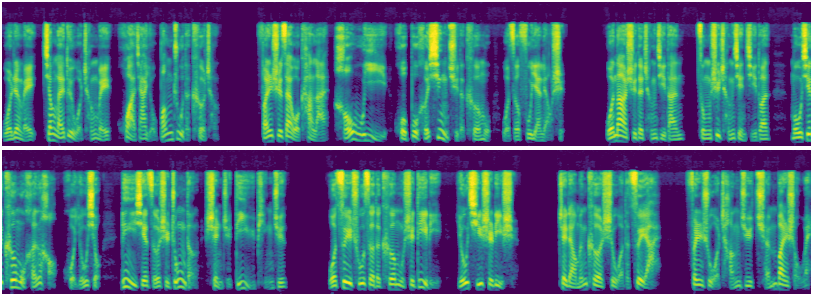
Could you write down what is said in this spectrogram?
我认为将来对我成为画家有帮助的课程，凡是在我看来毫无意义或不合兴趣的科目，我则敷衍了事。我那时的成绩单总是呈现极端，某些科目很好或优秀，另一些则是中等甚至低于平均。我最出色的科目是地理，尤其是历史，这两门课是我的最爱，分数我常居全班首位。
